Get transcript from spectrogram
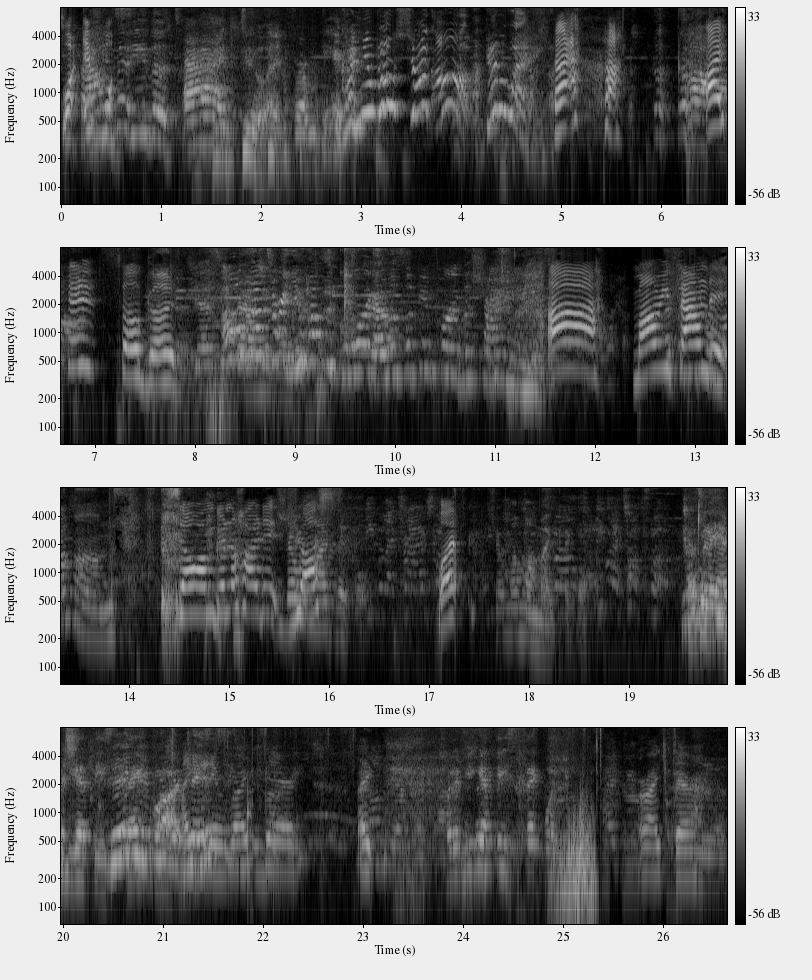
What if what? see the tag to it from here. Can you both shut up? Get away. I hit it so good. Jesse Oh, that's right. You have the gourd. I was looking for the shiny. Ah, mommy found it. Mums. So I'm gonna hide it Show 'em my just. Pickle. What? Show mama my pickle. That's why you have to get these thick if you were I ones. hit it right there. Like But if you get these thick ones, right there.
